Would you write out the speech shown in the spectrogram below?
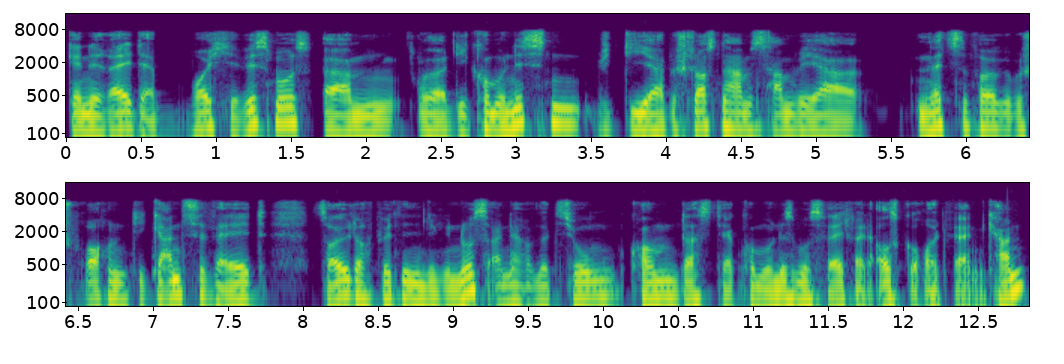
generell der Bolschewismus ähm, oder die Kommunisten, die ja beschlossen haben, das haben wir ja in der letzten Folge besprochen, die ganze Welt soll doch bitte in den Genuss einer Revolution kommen, dass der Kommunismus weltweit ausgerollt werden kann.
